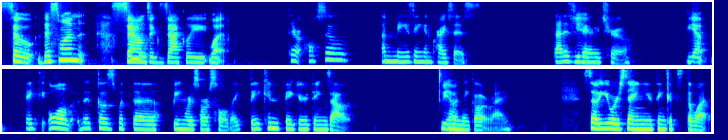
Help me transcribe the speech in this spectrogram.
So this one sounds Ooh. exactly what? They're also amazing in crisis. That is yeah. very true. Yep. They well, that goes with the being resourceful. Like they can figure things out. Yeah. When they go awry. So you were saying you think it's the what?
